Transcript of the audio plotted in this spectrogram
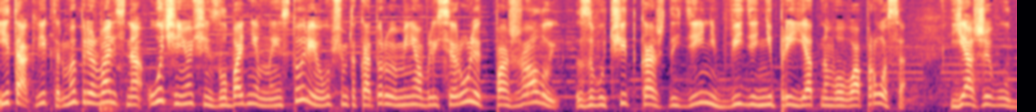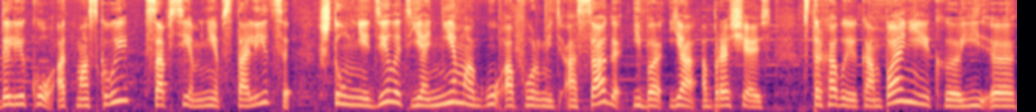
Итак, Виктор, мы прервались на очень-очень злободневной истории, в общем-то, которая у меня в лесе рулит, пожалуй, звучит каждый день в виде неприятного вопроса. Я живу далеко от Москвы, совсем не в столице. Что мне делать? Я не могу оформить ОСАГО, ибо я обращаюсь в страховые компании, к, э,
